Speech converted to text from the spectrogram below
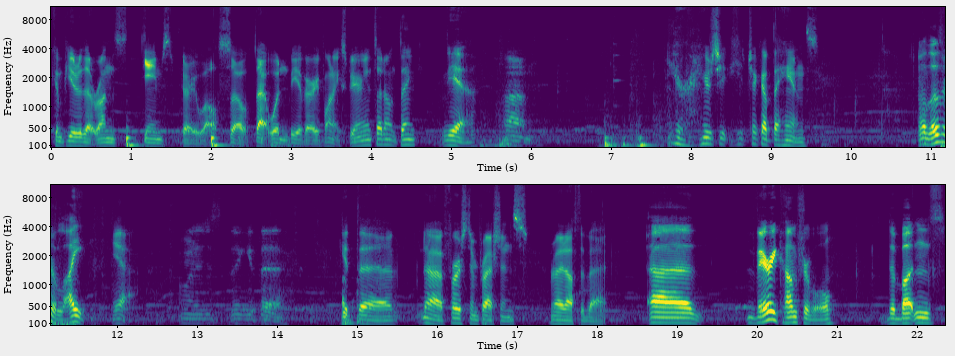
computer that runs games very well, so that wouldn't be a very fun experience. I don't think. Yeah. Um, here, here's your, here, check out the hands. Oh, those are light. Yeah, get the get the uh, first impressions right off the bat. Uh, very comfortable. The buttons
